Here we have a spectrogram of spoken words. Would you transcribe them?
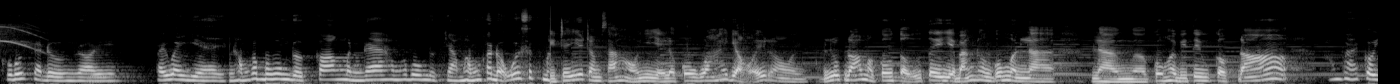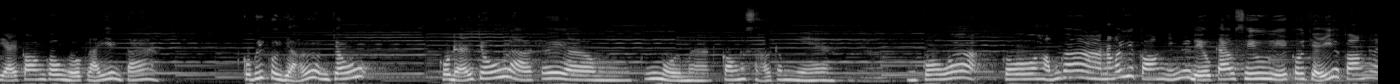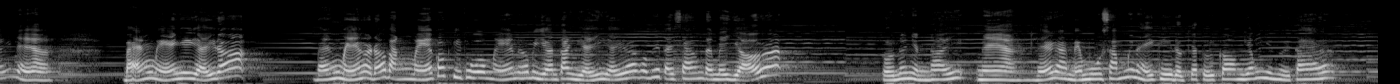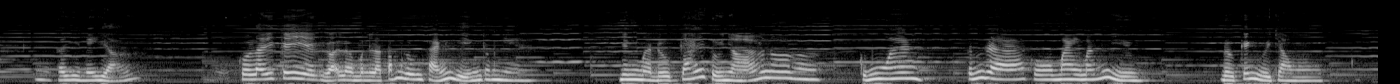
Cô bước ra đường rồi phải quay về. Không có buông được con mình ra không có buông được chồng không có đủ sức vị trí ở trong xã hội như vậy là cô quá giỏi rồi. Lúc đó mà cô tự ti về bản thân của mình là là cô hơi bị tiêu cực đó. Không phải cô dạy con cô ngược lại với người ta. Cô biết cô dở hơn chú. Cô để chú là cái cái người mà con nó sợ trong nhà. Cô á cô không có nói với con những cái điều cao siêu gì cô chỉ cho con thấy nè. Bạn mẹ như vậy đó bạn mẹ hồi đó bằng mẹ có khi thua mẹ nữa bây giờ người ta vậy vậy đó con biết tại sao không tại mẹ dở á. Tụi nó nhìn thấy nè lẽ ra mẹ mua sắm cái này kia được cho tụi con giống như người ta đó. Ừ, tại vì mẹ dở. Cô lấy cái gọi là mình là tấm gương phản diện trong nhà. Nhưng mà được cái tụi nhỏ nó cũng ngoan. Tính ra cô may mắn nhiều. Được cái người chồng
